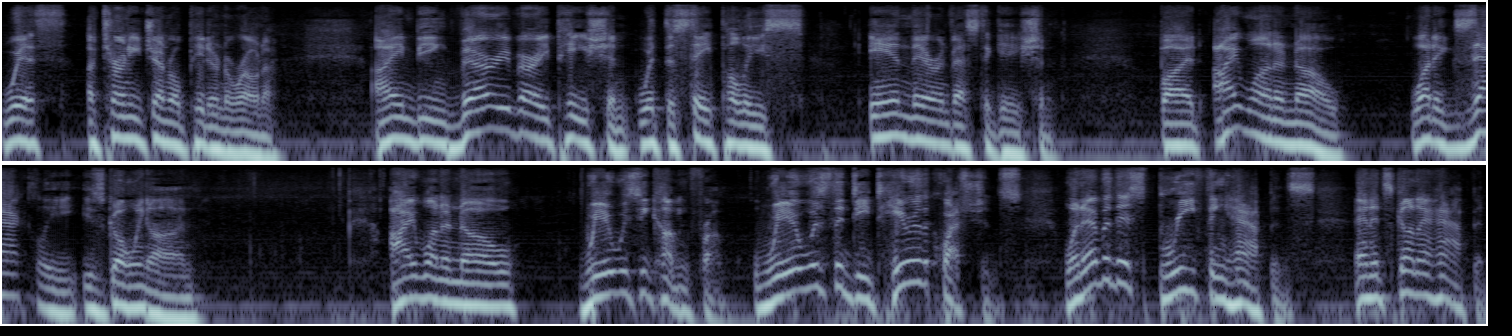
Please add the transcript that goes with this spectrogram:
with Attorney General Peter Neronha. I am being very, very patient with the state police in their investigation. But I want to know what exactly is going on. I want to know where was he coming from? Where was the detail? Here are the questions. Whenever this briefing happens, and it's going to happen,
